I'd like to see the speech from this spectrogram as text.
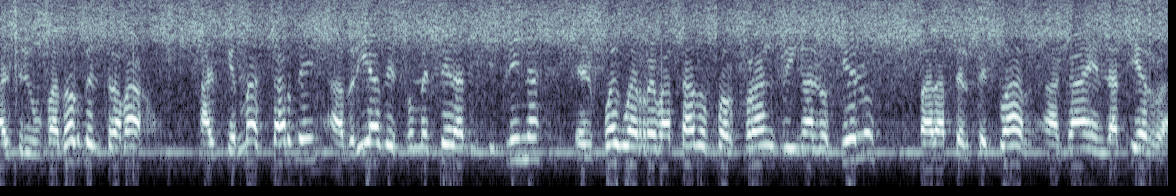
al triunfador del trabajo, al que más tarde habría de someter a disciplina el fuego arrebatado por Franklin a los cielos para perpetuar acá en la tierra,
